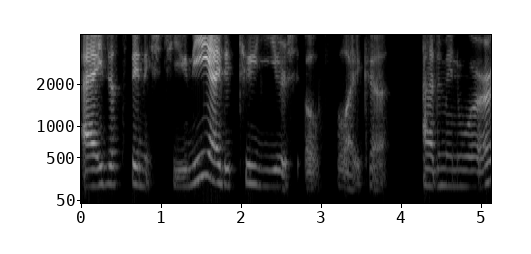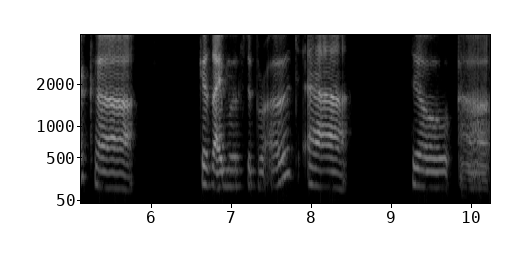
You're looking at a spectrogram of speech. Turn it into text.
I just finished uni. I did two years of like uh, admin work because uh, I moved abroad. Uh, so uh,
